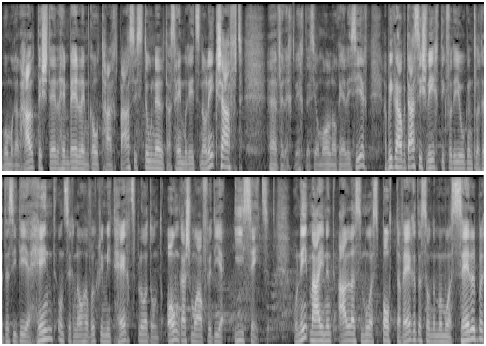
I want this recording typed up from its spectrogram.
wo wir eine Haltestelle haben wollen im Gotthard-Basistunnel. Das haben wir jetzt noch nicht geschafft. Äh, vielleicht wird das ja mal noch realisiert. Aber ich glaube, das ist wichtig für die Jugendlichen, dass sie die haben und sich nachher wirklich mit Herzblut und Engagement für die einsetzen. Und nicht meinen, alles muss botten werden, sondern man muss selber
